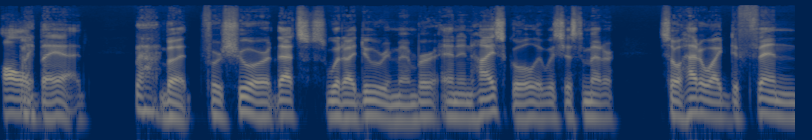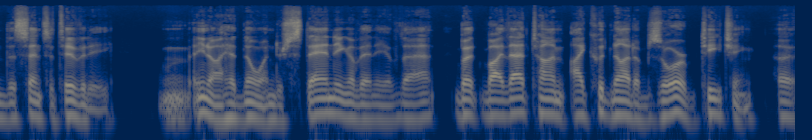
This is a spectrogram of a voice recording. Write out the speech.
all bad. But for sure, that's what I do remember. And in high school, it was just a matter so, how do I defend the sensitivity? Mm, you know, I had no understanding of any of that. But by that time, I could not absorb teaching uh,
